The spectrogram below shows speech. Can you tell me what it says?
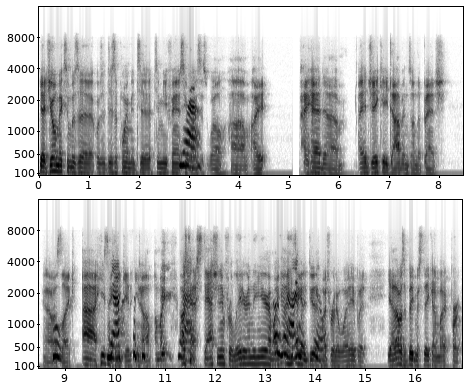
Yeah, Joe Mixon was a was a disappointment to to me fantasy yeah. wise as well. Um, I I had um, I had J.K. Dobbins on the bench, and I was Ooh. like, ah, he's not yeah. gonna get it. You know, I'm like, yeah. I was kind of stashing him for later in the year. I'm oh, like, ah, he's not gonna do too. that much right away. But yeah, that was a big mistake on my part.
